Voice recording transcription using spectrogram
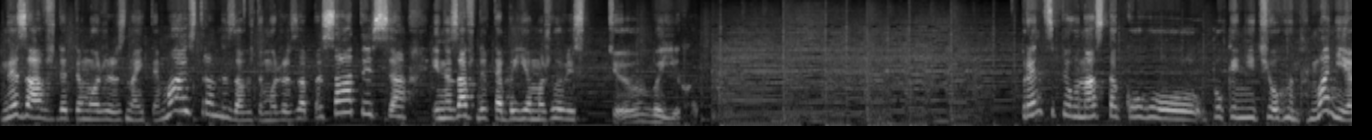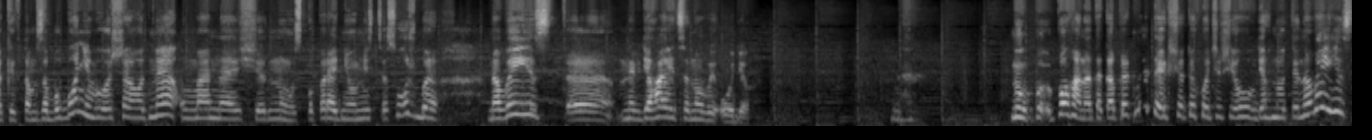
не завжди ти можеш знайти майстра, не завжди можеш записатися, і не завжди в тебе є можливість е, виїхати. В принципі, у нас такого поки нічого нема, ніяких там забобонів. Лише одне у мене ще ну, з попереднього місця служби на виїзд е, не вдягається новий одяг. Ну, погана така прикмета, якщо ти хочеш його вдягнути на виїзд,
